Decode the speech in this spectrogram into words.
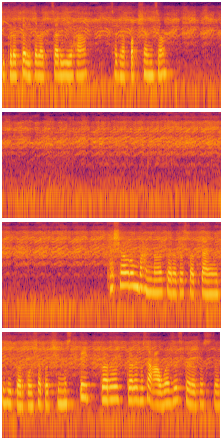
तिकडं कलकलाट चालू आहे हा सगळ्या पक्ष्यांचा. कशावरून भांडणं करत असतात? काय माहिती हे कर्कोशा पक्षी नुसते कर करत असा आवाजच करत असतात.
